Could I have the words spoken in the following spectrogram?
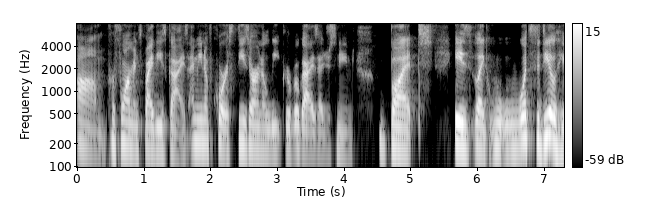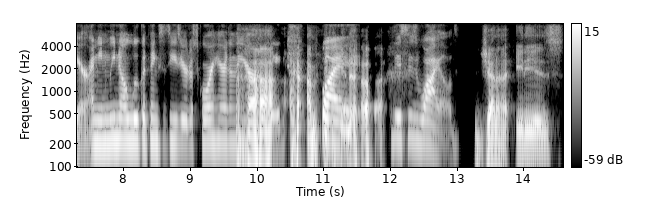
um performance by these guys? I mean, of course, these are an elite group of guys I just named, but is like w- what's the deal here? I mean, we know Luka thinks it's easier to score here than the Euro League. I mean, but- you know, This is wild. Jenna, it is.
